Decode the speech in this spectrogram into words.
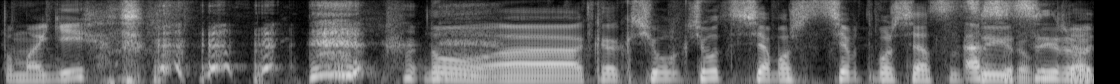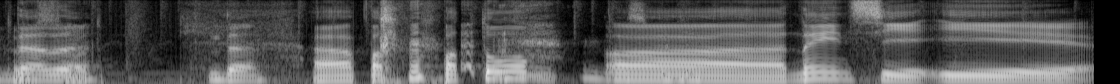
помоги. Ну, а, к, к, чему, к чему ты себя можешь, с чем ты можешь себя ассоциировать? Ассоциировать, да, да. Вот. Да. А, по потом а, Нэнси и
